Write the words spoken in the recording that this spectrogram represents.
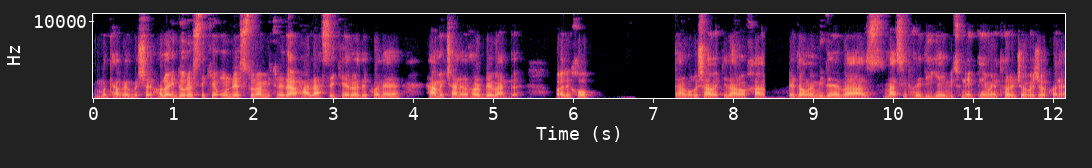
منتقل بشه. حالا این درسته که اون رستوران می‌تونه در هر لحظه که اراده کنه همه channel ها رو ببنده. ولی خب در واقع شبکه در آخر ادامه میده و از مسیرهای دیگه می‌تونه این payment ها رو جابجا کنه.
